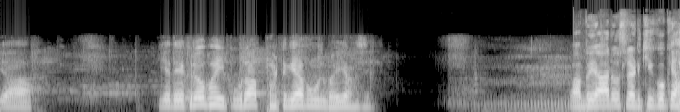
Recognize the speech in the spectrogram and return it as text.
यार ये देख रहे हो भाई पूरा फट गया फ़ोन भाई यहाँ से। अब यार उस लड़की को क्या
